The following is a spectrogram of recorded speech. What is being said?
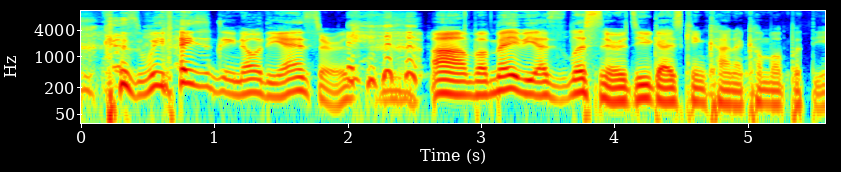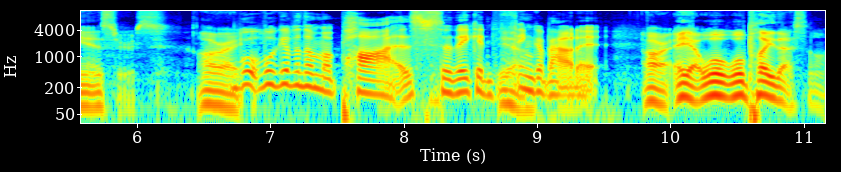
Because we basically know the answers. um, but maybe as listeners, you guys can kind of come up with the answers. All right. We'll, we'll give them a pause so they can Yeah. think about it. All right. Yeah, we'll, we'll play that song.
